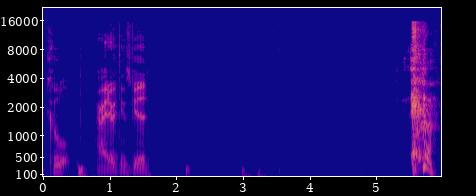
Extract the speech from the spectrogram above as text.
Cool. All right, everything's good.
